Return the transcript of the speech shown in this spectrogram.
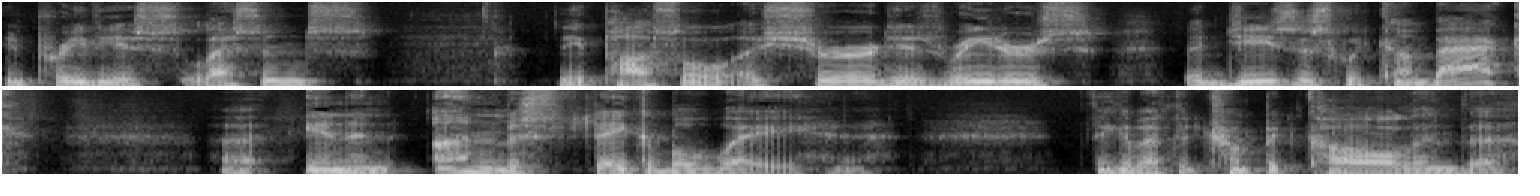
in previous lessons. The apostle assured his readers that Jesus would come back uh, in an unmistakable way. Think about the trumpet call and the,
